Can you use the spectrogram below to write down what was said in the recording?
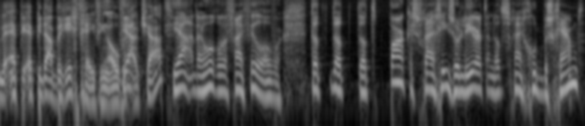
heb, je, heb je daar berichtgeving over Ja. uit, Sjaat? Ja, daar horen we vrij veel over. Dat, dat, dat park is vrij geïsoleerd en dat is vrij goed beschermd.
